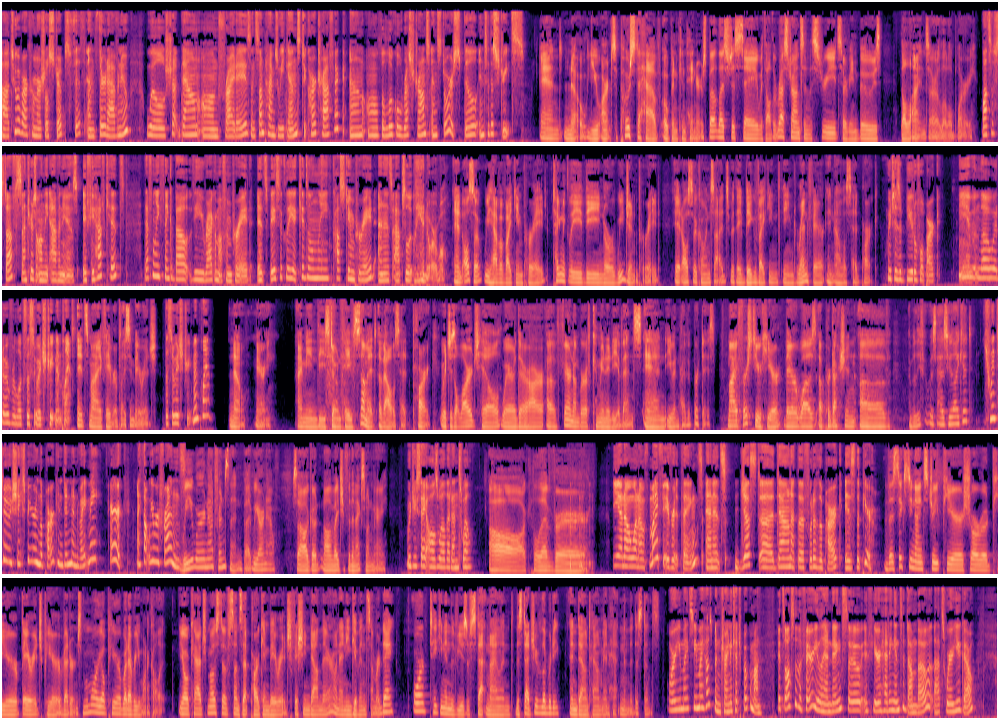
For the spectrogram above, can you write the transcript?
uh, two of our commercial strips, Fifth and Third Avenue, will shut down on Fridays and sometimes weekends to car traffic, and all the local restaurants and stores spill into the streets. And no, you aren't supposed to have open containers, but let's just say with all the restaurants in the street serving booze, the lines are a little blurry. Lots of stuff centers on the avenues. If you have kids, definitely think about the Ragamuffin Parade. It's basically a kids only costume parade and it's absolutely adorable. And also, we have a Viking parade, technically the Norwegian parade. It also coincides with a big Viking themed Ren Fair in Owl's Head Park, which is a beautiful park even though it overlooks the sewage treatment plant. It's my favorite place in Bay Ridge. The sewage treatment plant? No, Mary. I mean the stone paved summit of Owl's Head Park, which is a large hill where there are a fair number of community events and even private birthdays. My first year here, there was a production of, I believe it was As You Like It. You went to Shakespeare in the park and didn't invite me? Eric, I thought we were friends. We were not friends then, but we are now. So I'll go, I'll invite you for the next one, Mary. Would you say all's well that ends well? Oh, clever. You know, one of my favorite things, and it's just uh, down at the foot of the park, is the pier. The 69th Street Pier, Shore Road Pier, Bay Ridge Pier, Veterans Memorial Pier, whatever you want to call it. You'll catch most of Sunset Park and Bay Ridge fishing down there on any given summer day, or taking in the views of Staten Island, the Statue of Liberty, and downtown Manhattan in the distance. Or you might see my husband trying to catch Pokemon. It's also the ferry landing, so if you're heading into Dumbo, that's where you go.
